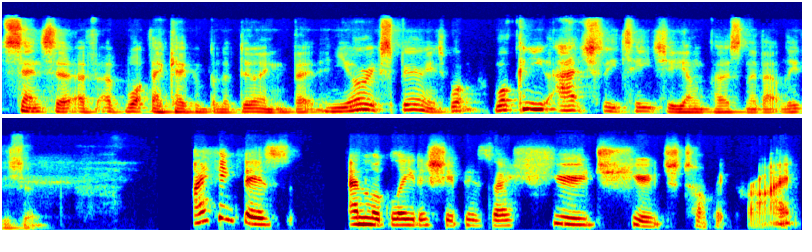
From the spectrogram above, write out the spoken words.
sense of, of what they're capable of doing. But in your experience what what can you actually teach a young person about leadership? I think there's and look leadership is a huge huge topic right?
